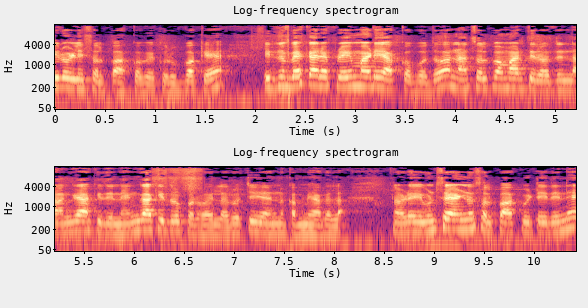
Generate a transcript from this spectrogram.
ಈರುಳ್ಳಿ ಸ್ವಲ್ಪ ಹಾಕ್ಕೋಬೇಕು ರುಬ್ಬಕ್ಕೆ. ಇದನ್ನ ಬೇಕಾದ್ರೆ ಫ್ರೈ ಮಾಡಿ ಹಾಕ್ಕೋಬೋದು. ನಾನು ಸ್ವಲ್ಪ ಮಾಡ್ತಿರೋದ್ರಿಂದ ಹಂಗೆ ಹಾಕಿದ್ದೀನಿ. ಹೆಂಗೆ ಹಾಕಿದ್ರೂ ಪರವಾಗಿಲ್ಲ. ರುಚಿ ಏನು ಕಮ್ಮಿ ಆಗಲ್ಲ. ನೋಡಿ, ಹುಣಸೆ ಹಣ್ಣು ಸ್ವಲ್ಪ ಹಾಕ್ಬಿಟ್ಟಿದ್ದೀನಿ.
